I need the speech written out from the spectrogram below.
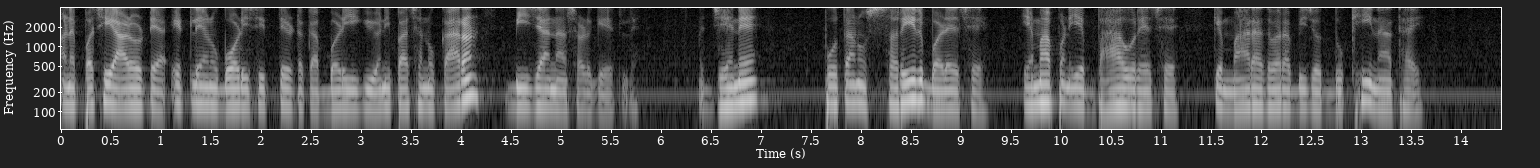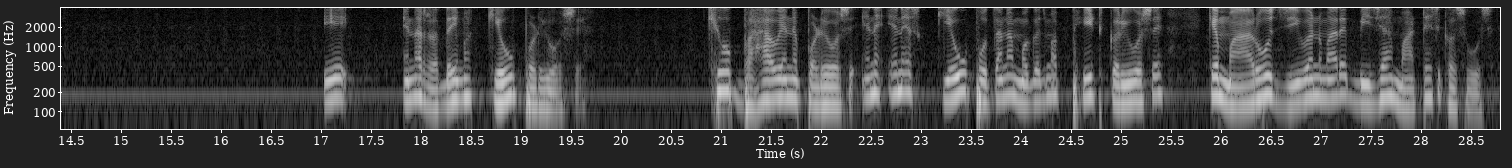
અને પછી આળોટ્યા એટલે એનું બોડી સિત્તેર ટકા બળી ગયું. એની પાછળનું કારણ બીજાના સળગે એટલે. જેને પોતાનું શરીર બળે છે, એમાં પણ એ ભાવ રહે છે કે મારા દ્વારા બીજો દુઃખી ના થાય. એ એના હૃદયમાં કેવું પડ્યું હશે? કયો ભાવ એને પડ્યો હશે? એને એને કેવું પોતાના મગજમાં ફિટ કર્યું હશે કે મારું જીવન મારે બીજા માટે જ ઘસવું છે?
